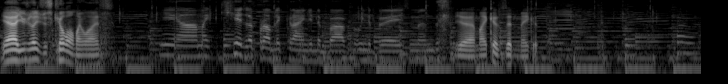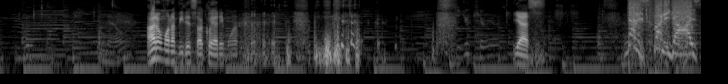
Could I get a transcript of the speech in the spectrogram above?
Yeah, usually I just kill all my wives. Yeah, my kids are probably crying in the bathroom, in the basement. Yeah, my kids didn't make it. no. I don't want to be this ugly anymore. Did you kill yourself? yes. That is funny, guys!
